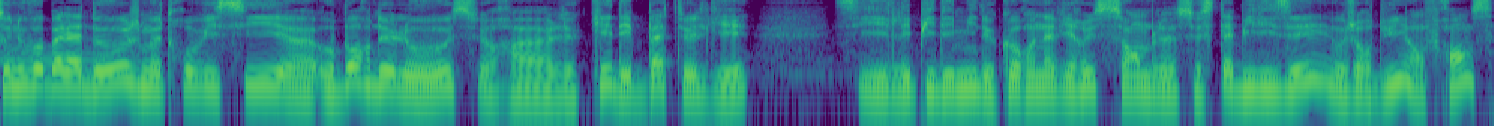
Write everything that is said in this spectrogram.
ce nouveau balado, je me trouve ici euh, au bord de l'eau, sur euh, le quai des Bateliers. Si l'épidémie de coronavirus semble se stabiliser aujourd'hui en France,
